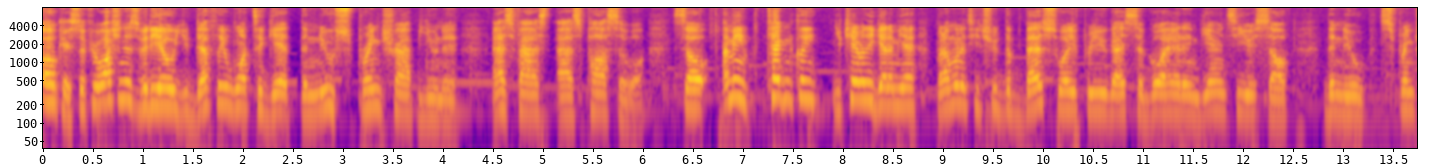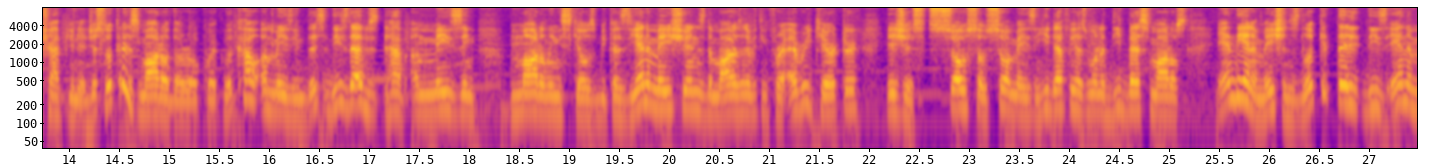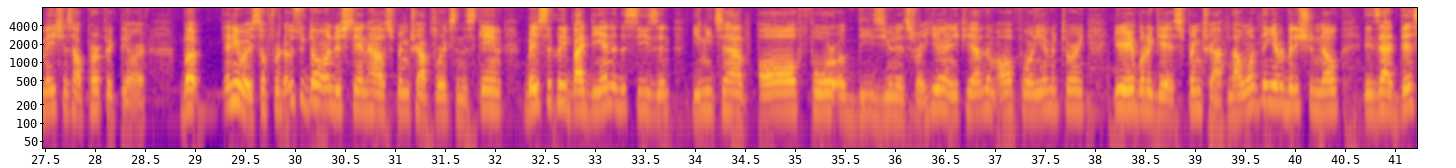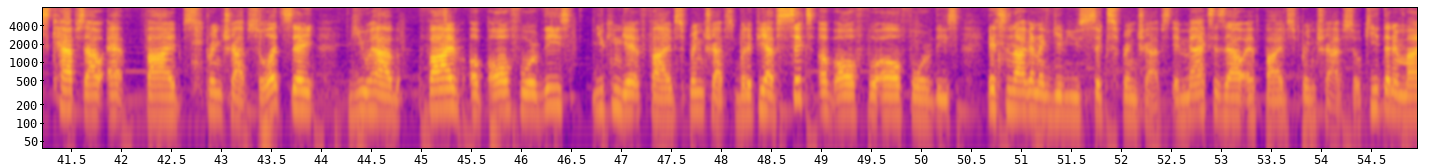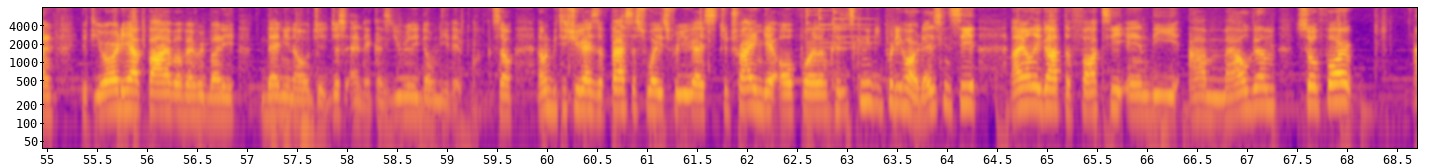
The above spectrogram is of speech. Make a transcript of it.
Okay, so if you're watching this video, you definitely want to get the new Springtrap unit as fast as possible. So, I mean, technically, you can't really get them yet, but I'm going to teach you the best way for you guys to go ahead and guarantee yourself the new Springtrap unit. Just look at his model though real quick. Look how amazing. this. These devs have amazing modeling skills because the animations, the models and everything for every character is just so, so, so amazing. He definitely has one of the best models and the animations. Look at the these animations, how perfect they are. But anyway, so for those who don't understand how Springtrap works in this game, basically by the end of the season, you need to have all four of these units right here. And if you have them all four in your inventory, you're able to get spring trap. Now, one thing everybody should know is that this caps out at five spring traps. So let's say you have five of all four of these, you can get five spring traps. But if you have six of all four, all four of these, it's not going to give you six spring traps. It maxes out at five spring traps. So keep that in mind. If you already have five of everybody, then, you know, just end it because you really don't need it. So I'm going to be teaching you guys the fastest ways for you guys to try and get all four of them because it's going to be pretty hard. As you can see, I only got the Foxy and the Amalgam so far.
